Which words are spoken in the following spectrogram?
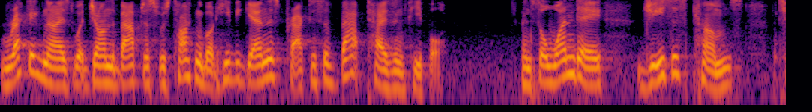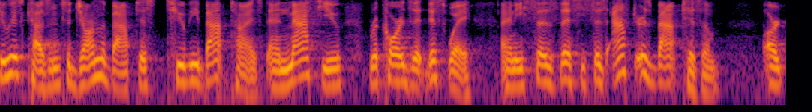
recognized what John the Baptist was talking about, he began this practice of baptizing people. And so one day, Jesus comes to his cousin, to John the Baptist, to be baptized. And Matthew records it this way. And he says this He says, After his baptism, or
